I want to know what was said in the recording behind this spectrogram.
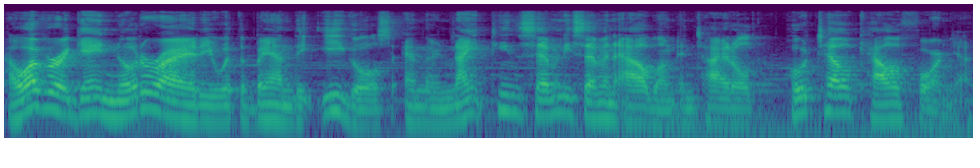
However, it gained notoriety with the band The Eagles and their 1977 album entitled Hotel California.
